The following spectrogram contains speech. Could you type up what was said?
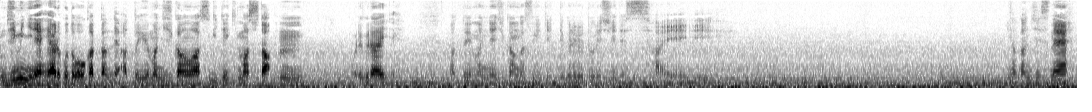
ー地味にね、やることが多かったんで、あっという間に時間は過ぎていきました。うん。これぐらい、あっという間にね、時間が過ぎていってくれると嬉しいです。はい。こんな感じですね。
